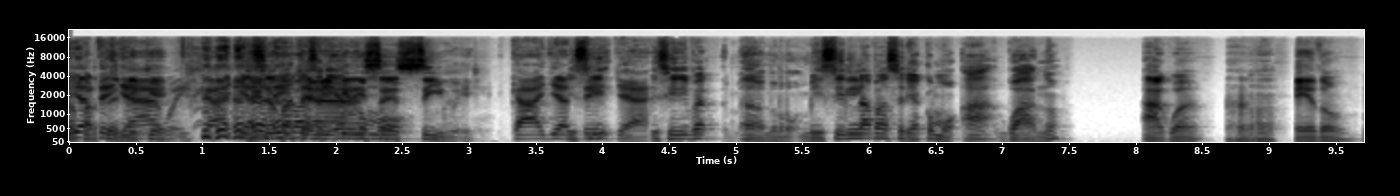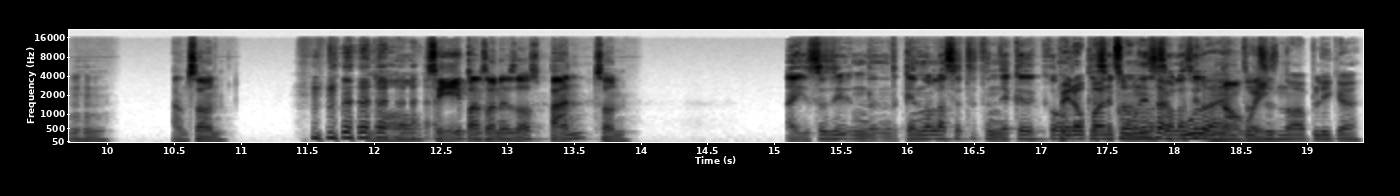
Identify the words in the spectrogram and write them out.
una parte Cállate de mí ya, que... güey. Hay Cállate una parte de mí ya. que como- dice sí, güey. Cállate ya. ah, no, no, bisílaba sería como a, gua, ¿no? agua, ajá, Ajá. pedo, panzón. No. Sí, panzón es dos, pan, son. Ahí se di- que no la Z tendría que. Pero que panzón es una sola aguda, sílaba. No, entonces no aplica.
